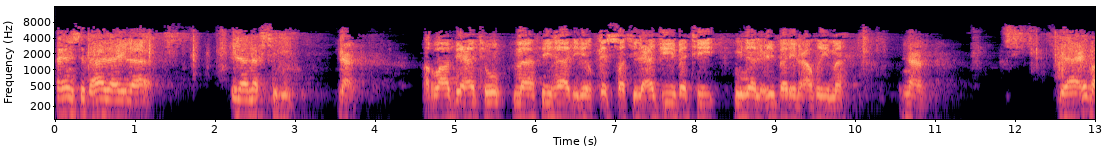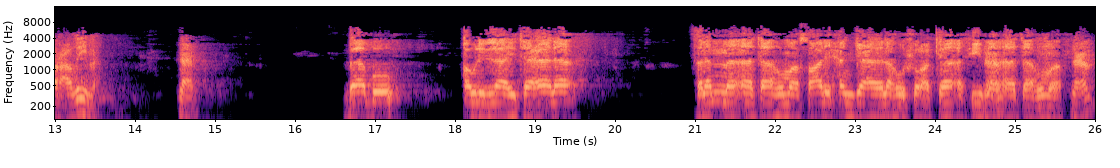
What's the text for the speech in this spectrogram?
فينسب هذا إلى إلى نفسه. نعم. الرابعة ما في هذه القصة العجيبة من العبر العظيمة؟ نعم. فيها عبر عظيمة. نعم. باب قول الله تعالى فلما آتاهما صالحا جعل له شركاء فيما نعم. آتاهما. نعم.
